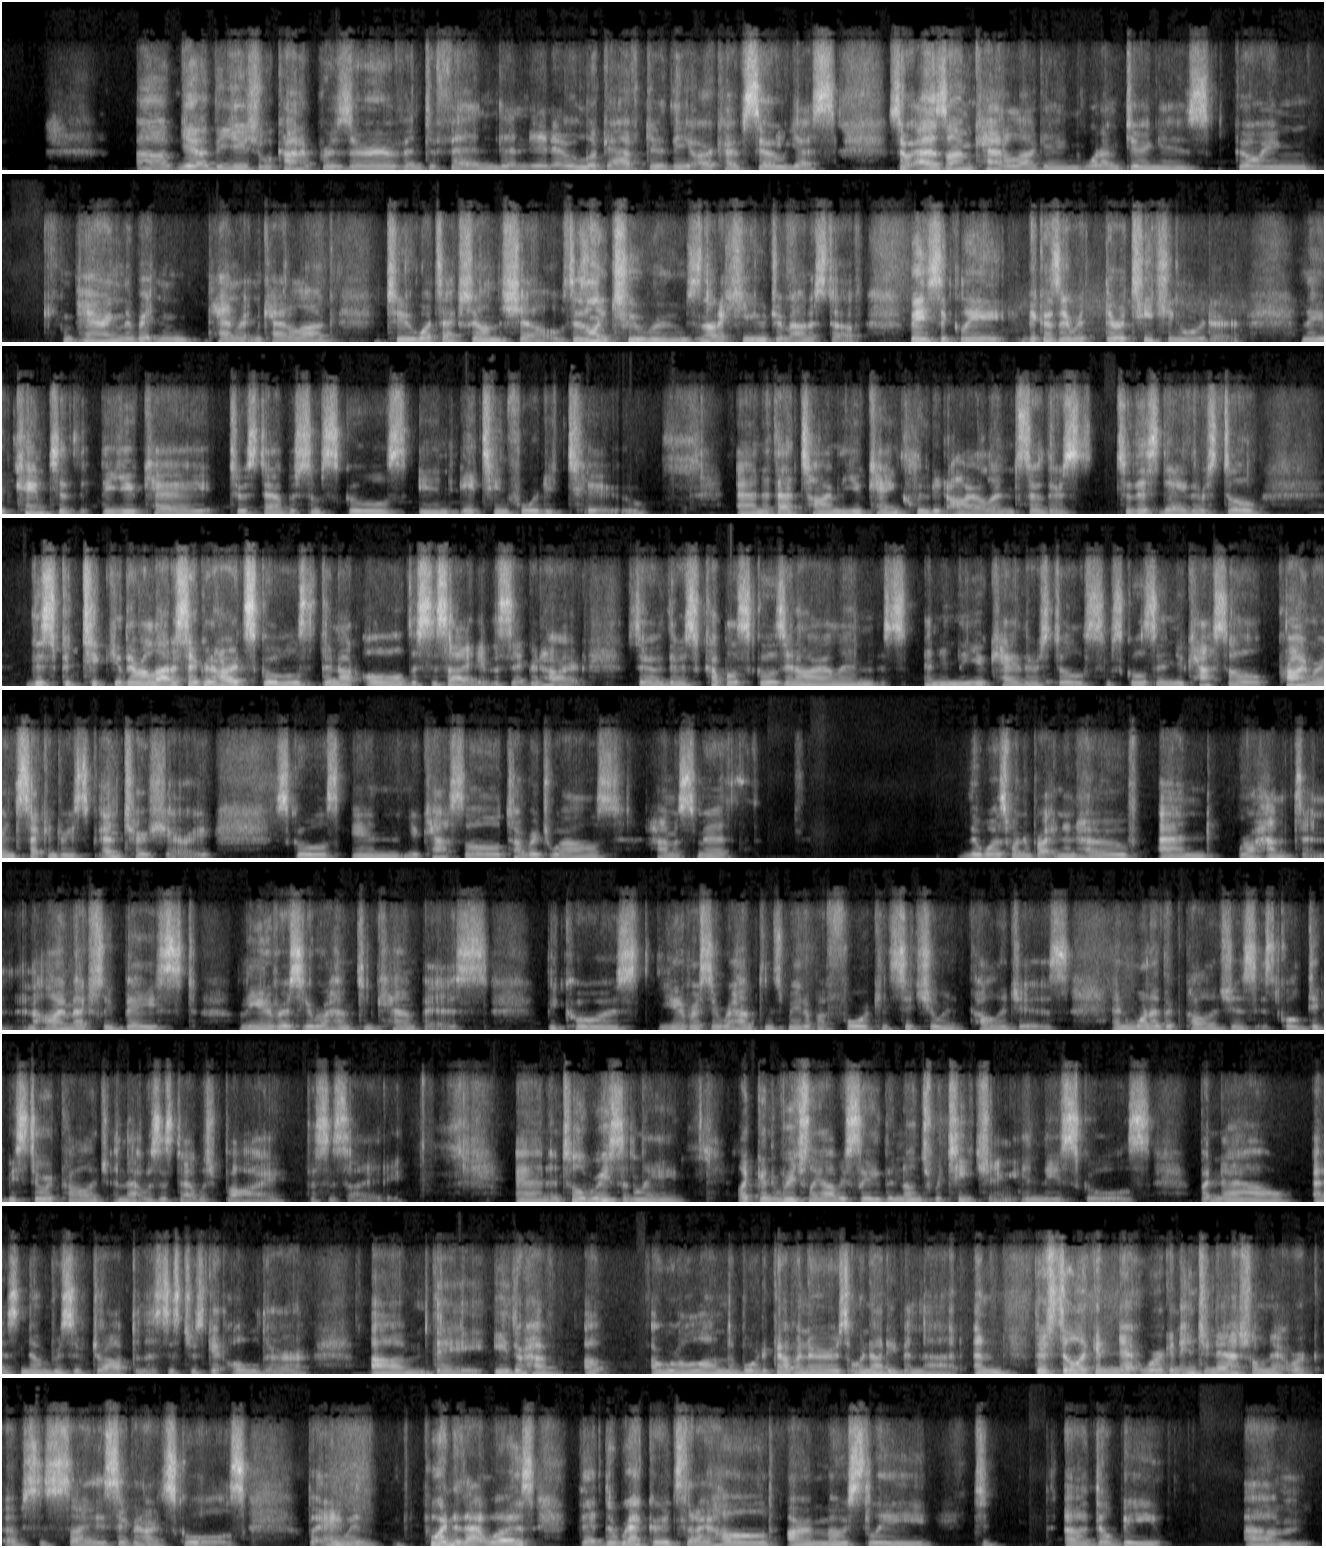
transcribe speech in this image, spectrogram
Uh, yeah, the usual kind of preserve and defend and you know look after the archive. So yes, so as I'm cataloging, what I'm doing is going comparing the written handwritten catalog to what's actually on the shelves. There's only two rooms, it's not a huge amount of stuff. Basically, because they were they're a teaching order, they came to the UK to establish some schools in 1842, and at that time the UK included Ireland. So there's to this day there's still this particular there are a lot of sacred heart schools. They're not all the society of the sacred heart. So there's a couple of schools in ireland and in the uk there's still some schools in newcastle primary and secondary and tertiary schools in newcastle tunbridge wells hammersmith. There was one in brighton and hove and roehampton. And i'm actually based on the university of roehampton campus because the University of Roehampton is made up of four constituent colleges, and one of the colleges is called Digby Stuart College, and that was established by the society. And until recently, like originally, obviously, the nuns were teaching in these schools, but now, as numbers have dropped and the sisters get older, um, they either have a, a role on the board of governors or not even that. And there's still like a network, an international network of Society Sacred Heart schools but anyway, the point of that was that the records that I hold are mostly to, uh, there'll be um,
